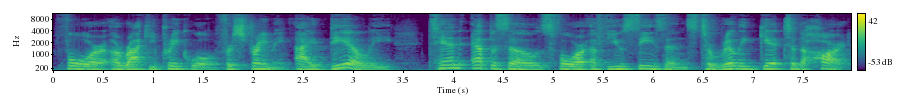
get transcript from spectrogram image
for a Rocky prequel for streaming. Ideally, 10 episodes for a few seasons to really get to the heart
